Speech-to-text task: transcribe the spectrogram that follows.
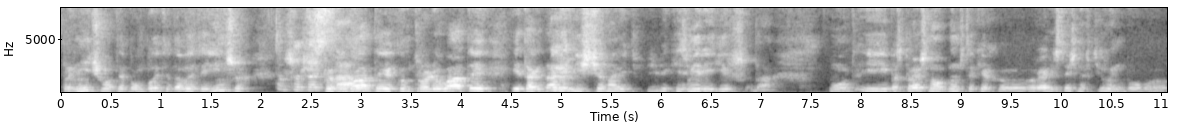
пригнічувати, бомбити, давити інших Тобто шпигувати, контролювати і так далі, і ще навіть в якійсь мірі гірше. Да? От. І безперечно, одним з таких е, реалістичних втілень був е,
